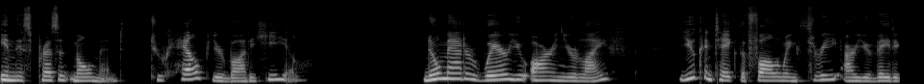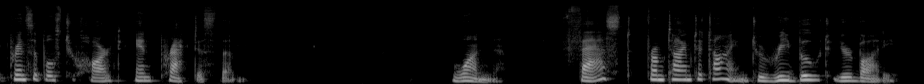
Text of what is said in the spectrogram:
in this present moment, to help your body heal. No matter where you are in your life, you can take the following three Ayurvedic principles to heart and practice them. 1. Fast from time to time to reboot your body.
